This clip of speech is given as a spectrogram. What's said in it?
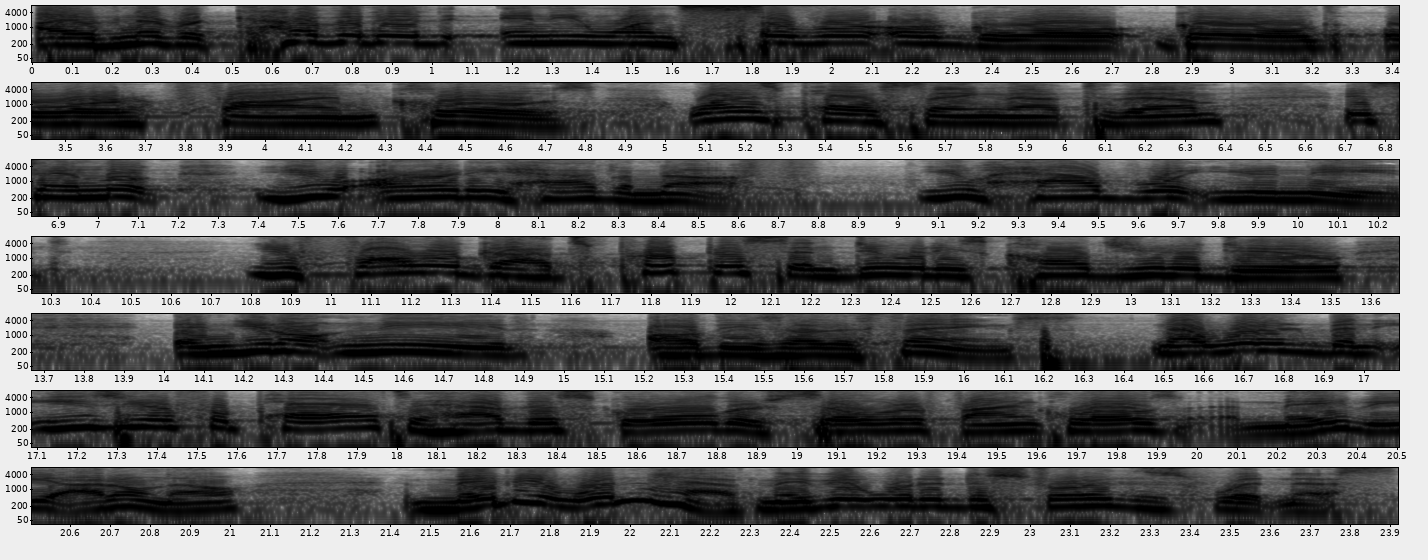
I have never coveted anyone's silver or gold or fine clothes. Why is Paul saying that to them? He's saying, look, you already have enough. You have what you need. You follow God's purpose and do what He's called you to do, and you don't need all these other things. Now, would it have been easier for Paul to have this gold or silver, fine clothes? Maybe, I don't know. Maybe it wouldn't have. Maybe it would have destroyed this witness.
